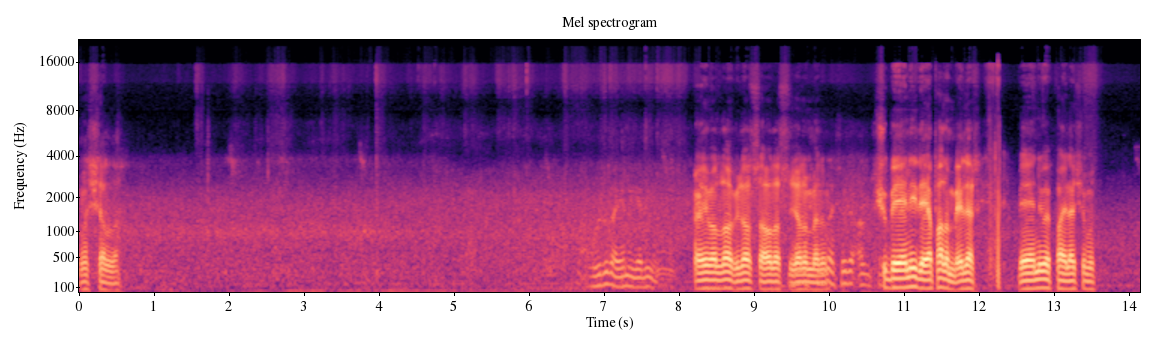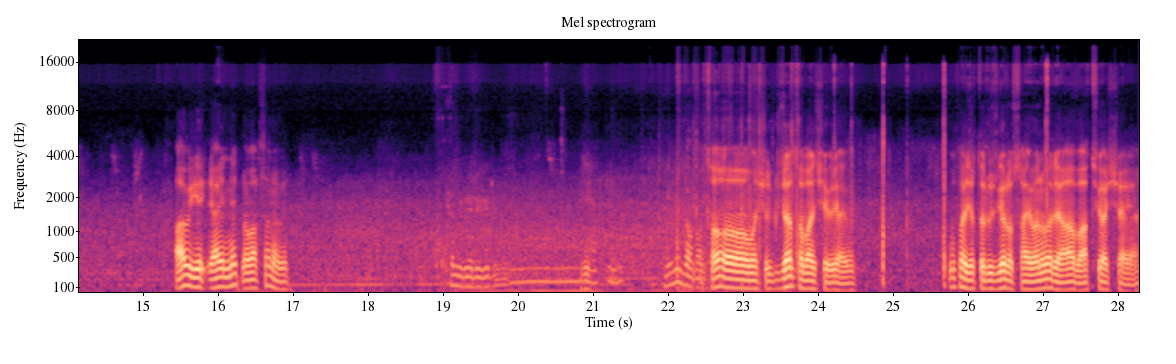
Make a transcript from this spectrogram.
Maşallah. Buyru da yeni geliyor. Eyvallah Bilal sağ olasın canım benim. Şey- Şu beğeniyi de yapalım beyler. Beğeni ve paylaşımı. Abi yayın etme baksana bir. Geri geri geri. Bunu da bak. Ta maşallah güzel taban çeviriyor hayvan. Ufacıkta rüzgar olsa hayvanı var ya abi atıyor aşağıya.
